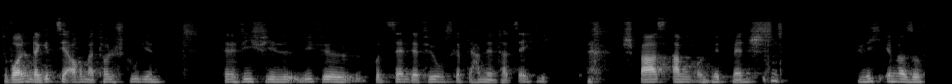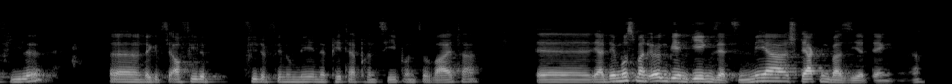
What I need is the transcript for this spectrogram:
zu wollen. Und da gibt es ja auch immer tolle Studien, wie viel, wie viel Prozent der Führungskräfte haben denn tatsächlich Spaß am und mit Menschen? Nicht immer so viele. Äh, da gibt es ja auch viele, viele Phänomene, Peter-Prinzip und so weiter äh, ja, dem muss man irgendwie entgegensetzen, mehr stärkenbasiert denken. Ne?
